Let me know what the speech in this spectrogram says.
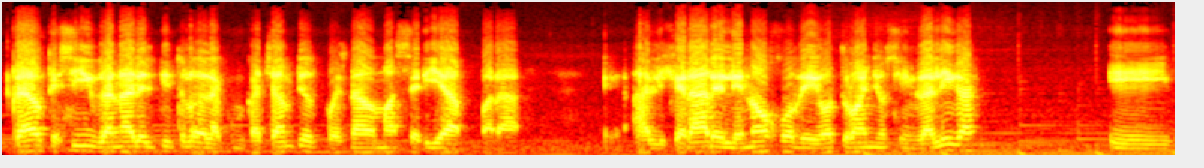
Claro que sí, ganar el título de la Conca Champions, pues nada más sería para aligerar el enojo de otro año sin la liga. Y,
